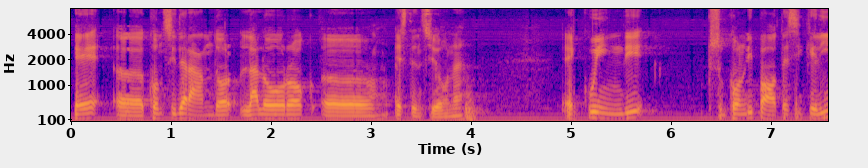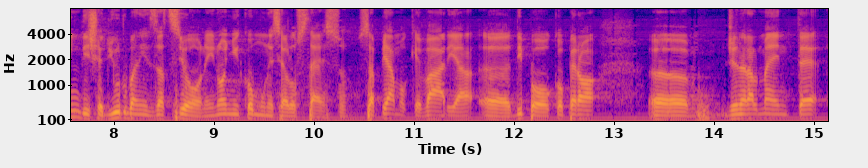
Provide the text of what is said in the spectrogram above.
e eh, considerando la loro eh, estensione e quindi con l'ipotesi che l'indice di urbanizzazione in ogni comune sia lo stesso. Sappiamo che varia eh, di poco, però eh, generalmente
